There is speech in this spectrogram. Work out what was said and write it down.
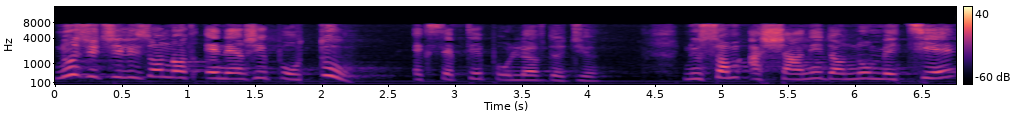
Nous utilisons notre énergie pour tout, excepté pour l'œuvre de Dieu. Nous sommes acharnés dans nos métiers,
